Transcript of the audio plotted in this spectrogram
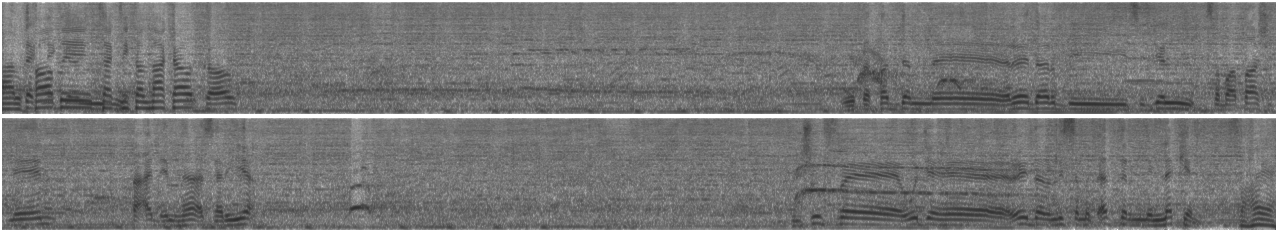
القاضي technical knockout يتقدم آه، ريدر بسجل 17 2 بعد انهاء سريع. نشوف آه، وجه ريدر لسه متأثر من اللكم. صحيح.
